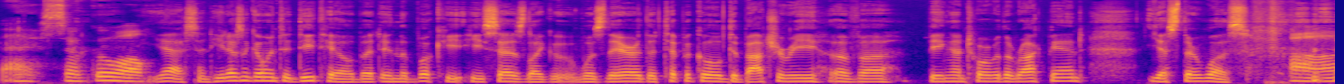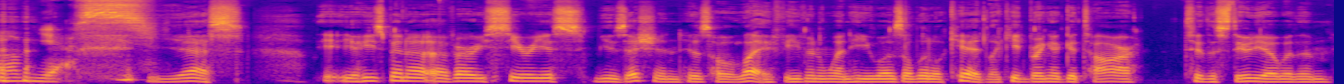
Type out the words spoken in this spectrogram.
That is so cool. Yes, and he doesn't go into detail, but in the book he, he says like was there the typical debauchery of uh, being on tour with a rock band? Yes, there was. Um, yes. yes. He's been a, a very serious musician his whole life, even when he was a little kid. Like he'd bring a guitar to the studio with him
